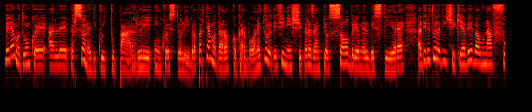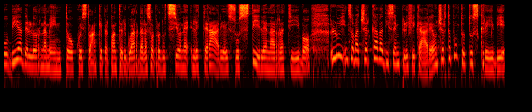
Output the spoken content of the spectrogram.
Veniamo dunque alle persone di cui tu parli in questo libro. Partiamo da Rocco Carbone. Tu lo definisci per esempio sobrio nel vestire, addirittura dici che aveva una fobia dell'ornamento, questo anche per quanto riguarda la sua produzione letteraria, il suo stile narrativo. Lui insomma cercava di semplificare. A un certo punto tu scrivi,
